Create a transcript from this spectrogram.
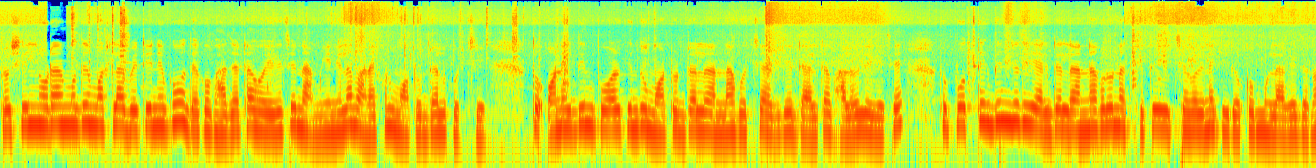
তো শিল নোড়ার মধ্যে মশলা বেটে নেব। দেখো, ভাজাটা হয়ে গেছে, নামিয়ে নিলাম, আর এখন মটর ডাল করছি। তো অনেক দিন পর কিন্তু মটর ডাল রান্না করছি, আজকে ডালটা ভালো লেগেছে। তো প্রত্যেক দিন যদি এক ডাল রান্না করো, না খেতেও ইচ্ছে করে না কীরকম লাগে যেন।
